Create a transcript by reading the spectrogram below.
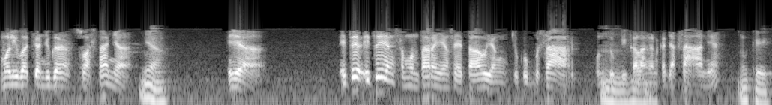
melibatkan juga swastanya. Ya. Iya. Itu itu yang sementara yang saya tahu yang cukup besar untuk Hmm. di kalangan kejaksaan ya. Oke.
